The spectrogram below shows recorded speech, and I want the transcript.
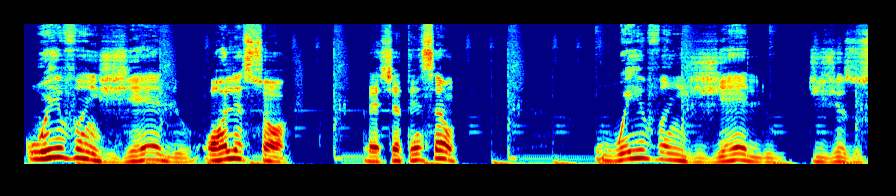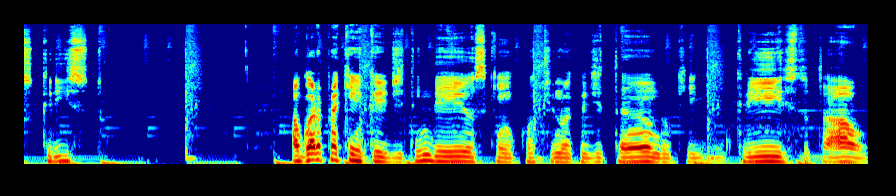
O evangelho, olha só, preste atenção. O evangelho de Jesus Cristo. Agora, para quem acredita em Deus, quem continua acreditando que Cristo, tal,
